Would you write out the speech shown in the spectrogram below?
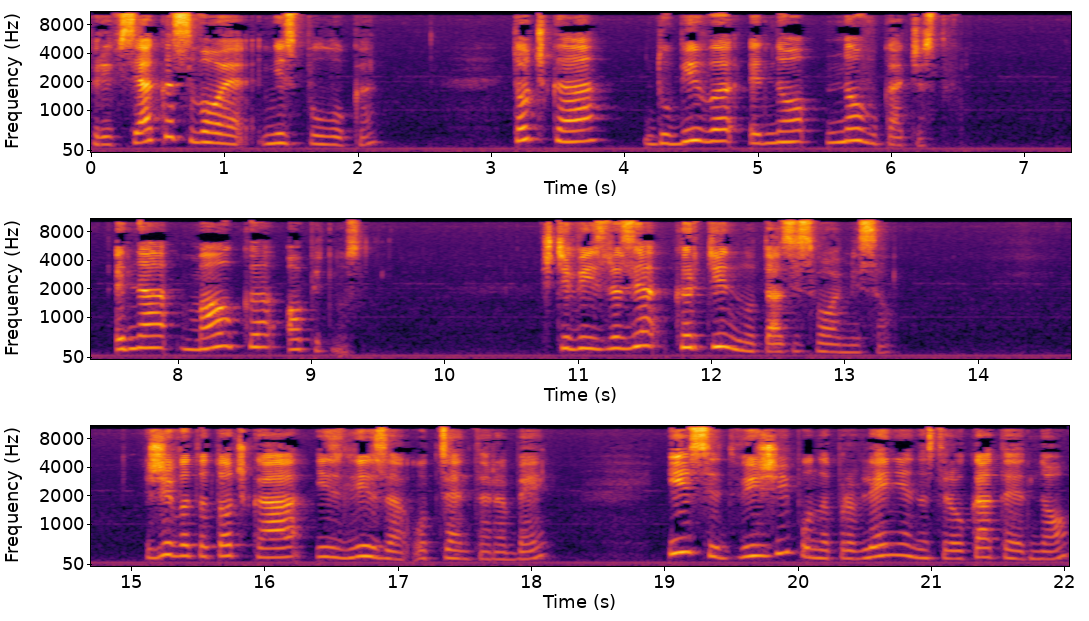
При всяка своя несполука, точка А добива едно ново качество. Една малка опитност. Ще ви изразя картинно тази своя мисъл. Живата точка А излиза от центъра Б и се движи по направление на стрелката 1,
